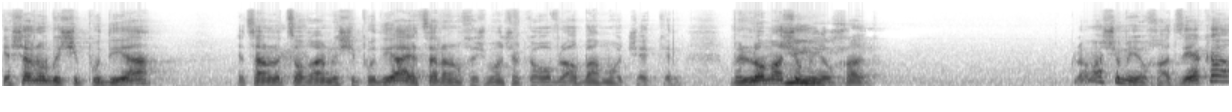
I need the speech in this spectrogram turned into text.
ישבנו בשיפודיה, יצאנו לצהריים לשיפודיה, יצא לנו חשבון של קרוב ל-400 שקל. ולא משהו מיוחד. לא משהו מיוחד, זה יקר.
